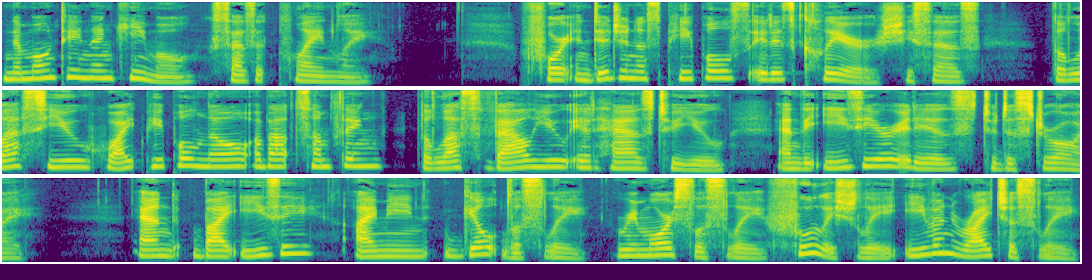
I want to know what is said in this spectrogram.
Nemonte Nenquimo says it plainly. For indigenous peoples, it is clear, she says, the less you white people know about something, the less value it has to you, and the easier it is to destroy. And by easy, I mean guiltlessly, remorselessly, foolishly, even righteously.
